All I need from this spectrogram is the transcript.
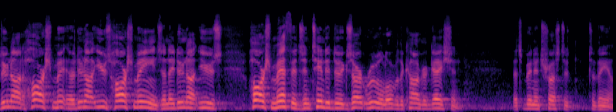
do not, harsh, uh, do not use harsh means and they do not use harsh methods intended to exert rule over the congregation that's been entrusted to them.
